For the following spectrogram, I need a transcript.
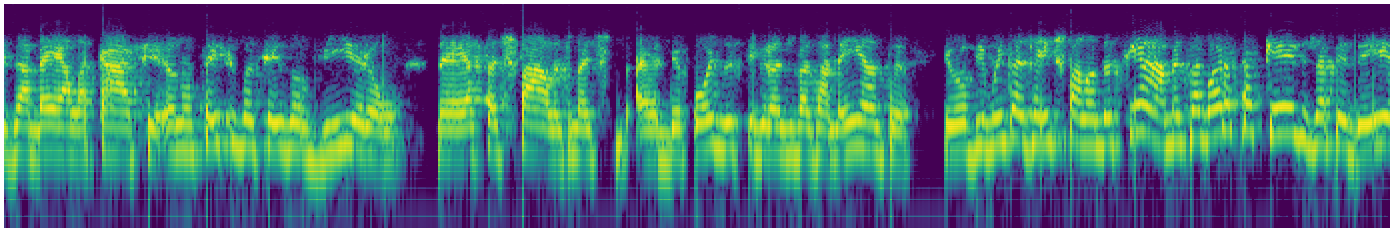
Isabela, Cátia, eu não sei se vocês ouviram né, essas falas, mas é, depois desse grande vazamento, eu ouvi muita gente falando assim: ah, mas agora para que ele já PD?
